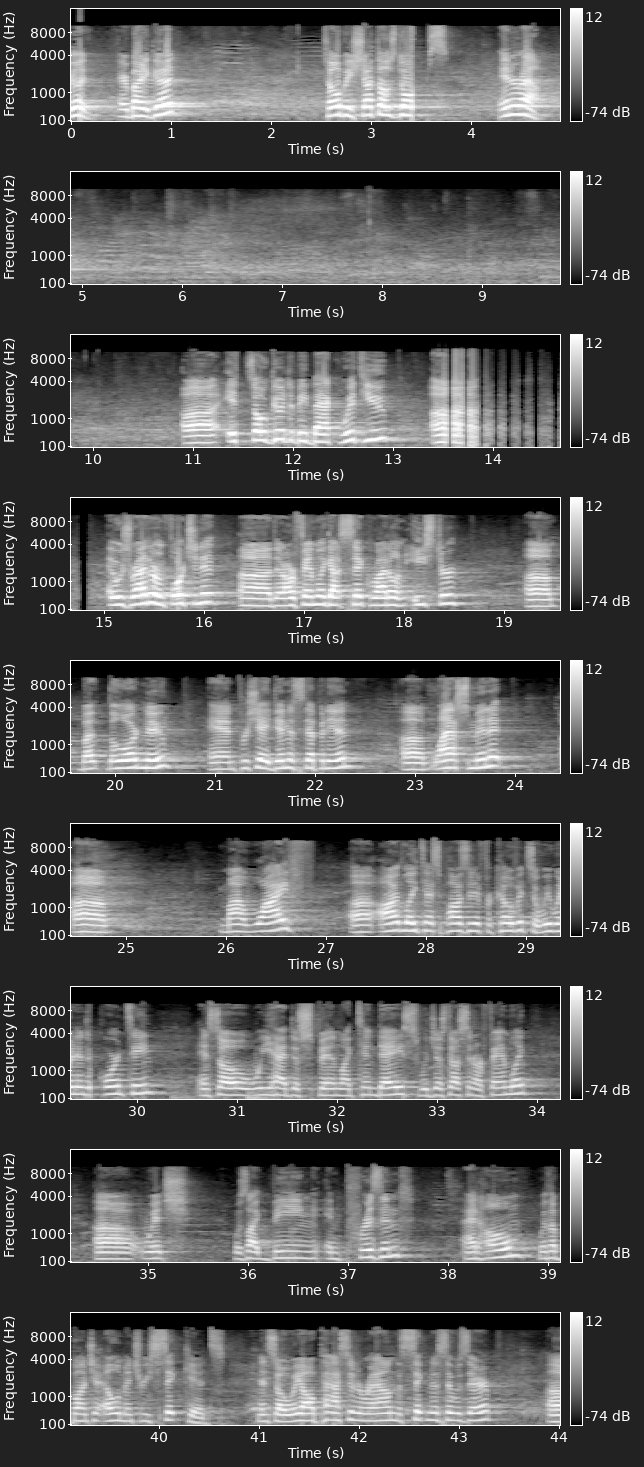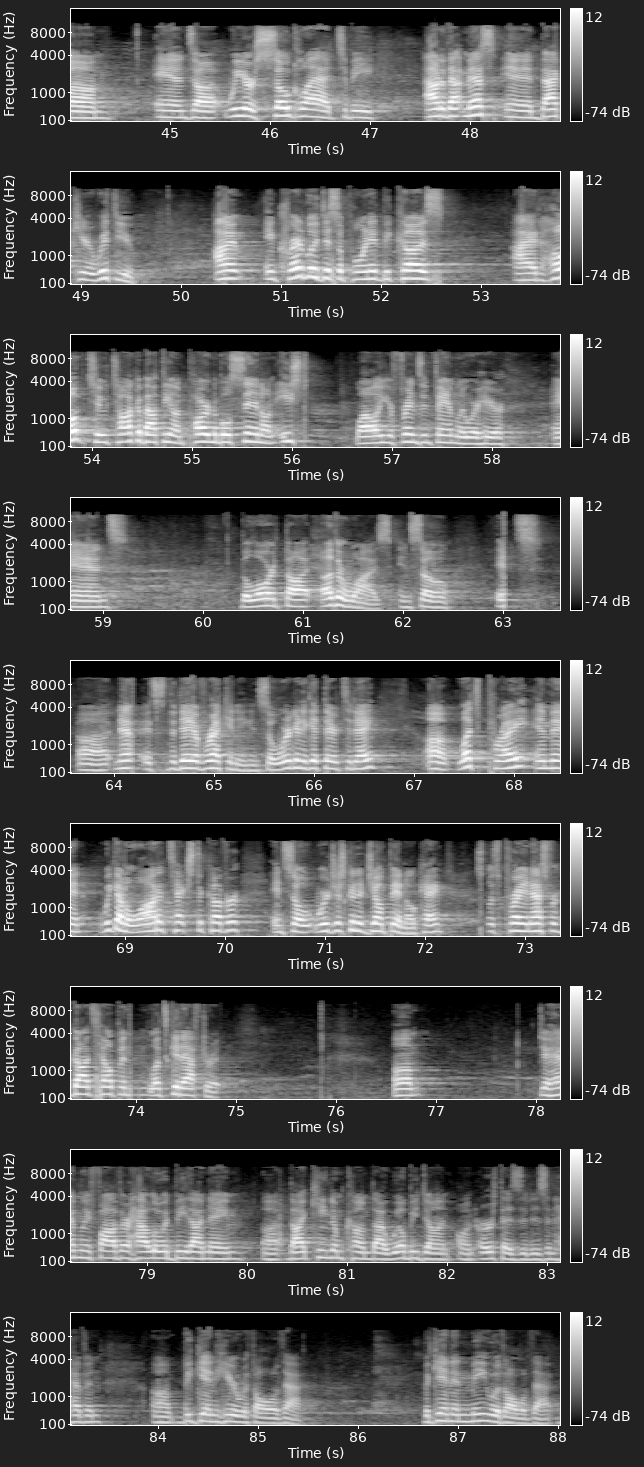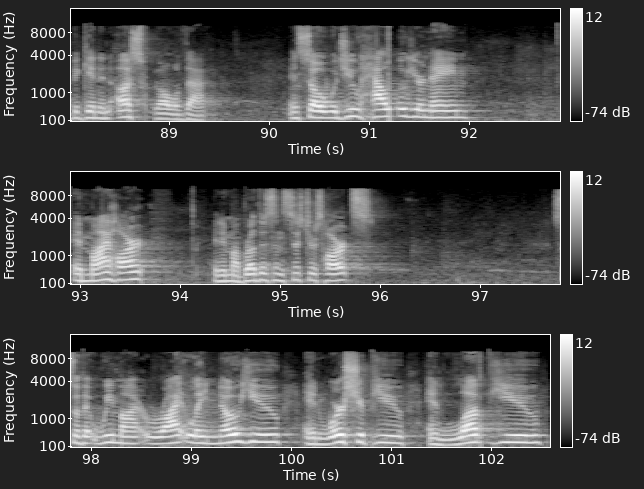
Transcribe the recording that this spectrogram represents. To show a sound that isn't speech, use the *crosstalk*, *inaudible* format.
Good. Everybody good? Toby, shut those doors. In or out? Uh, it's so good to be back with you. Uh, it was rather unfortunate uh, that our family got sick right on Easter, um, but the Lord knew, and appreciate Dennis stepping in um, last minute. Um, my wife uh, oddly tested positive for COVID, so we went into quarantine. And so we had to spend like 10 days with just us and our family, uh, which was like being imprisoned at home with a bunch of elementary sick kids. And so we all passed it around, the sickness that was there. Um, and uh, we are so glad to be out of that mess and back here with you. I'm incredibly disappointed because I had hoped to talk about the unpardonable sin on Easter while your friends and family were here, and the Lord thought otherwise. And so it's uh, now it's the day of reckoning, and so we're going to get there today. Uh, let's pray, and then we got a lot of text to cover, and so we're just going to jump in, okay? So let's pray and ask for God's help, and let's get after it. Um, dear Heavenly Father, hallowed be Thy name. Uh, thy kingdom come, Thy will be done on earth as it is in heaven. Uh, begin here with all of that. Begin in me with all of that. Begin in us with all of that. And so, would you hallow your name in my heart and in my brothers and sisters' hearts so that we might rightly know you and worship you and love you?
